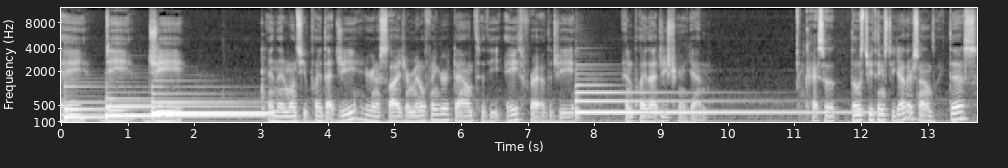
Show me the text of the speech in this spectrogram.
A, and then once you played that G, you're going to slide your middle finger down to the 8th fret of the G and play that G string again. Okay, so those two things together sounds like this.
